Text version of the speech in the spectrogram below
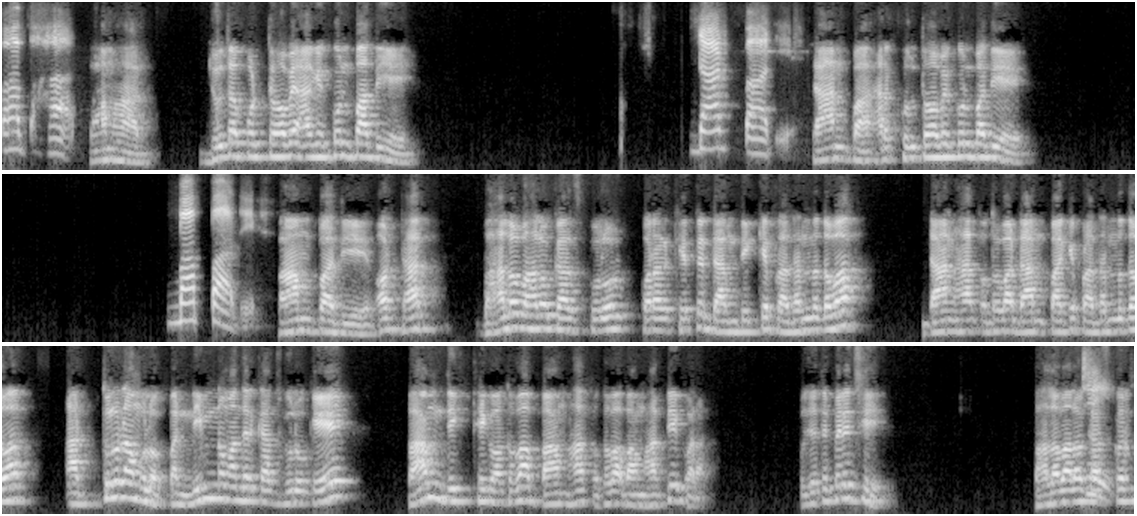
বাম হাত। বাম হাত। জুতা পরতে হবে আগে কোন পা দিয়ে? ডান পা দিয়ে। ডান পা। আর খুলতে হবে কোন পা দিয়ে? বাম পা দিয়ে বাম পা দিয়ে অর্থাৎ ভালো ভালো কাজগুলো করার ক্ষেত্রে ডান দিককে প্রাধান্য দেওয়া ডান হাত অথবা ডান পাকে প্রাধান্য দেওয়া আর তুলনামূলক বা নিম্নমানের কাজগুলোকে বাম দিক থেকে অথবা বাম হাত অথবা বাম হাত দিয়ে করা। বুঝতে পেরেছি? ভালো ভালো কাজ করব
